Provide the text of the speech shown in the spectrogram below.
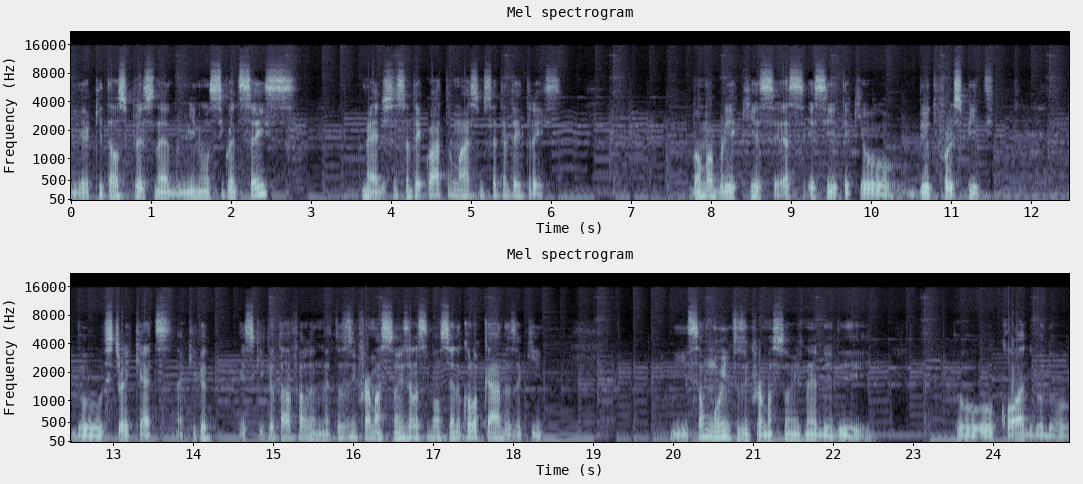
E aqui tá os preços, né? Do mínimo 56, médio 64, máximo 73. Vamos abrir aqui esse, esse, esse item aqui, o for Speed do Stray Cats. Aqui que eu, esse aqui que eu tava falando, né? Todas as informações elas vão sendo colocadas aqui. E são muitas informações, né? De, de o, o, código do.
